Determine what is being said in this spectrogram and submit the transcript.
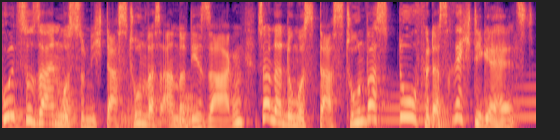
cool zu sein, musst du nicht das tun, was andere dir sagen, sondern du musst das tun, was du für das Richtige hältst.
